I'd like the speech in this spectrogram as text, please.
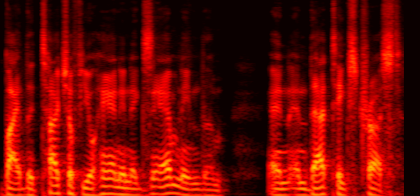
by the touch of your hand and examining them. And, and that takes trust.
